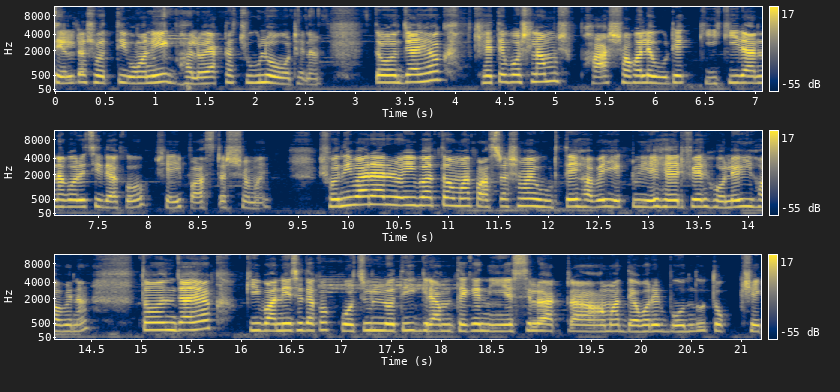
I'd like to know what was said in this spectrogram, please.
তেলটা সত্যি অনেক ভালো, একটা চুলও ওঠে না। তো যাই হোক, খেতে বসলাম। ফার্স্ট সকালে উঠে কি কি রান্না করেছি দেখো, সেই পাঁচটার সময়। শনিবার আর রবিবার তো আমার পাঁচটার সময় উঠতেই হবে, একটু এ হেরফের হলেই হবে না। তো যাই হোক কী বানিয়েছে? দেখো কচুরলতি গ্রাম থেকে নিয়ে এসেছিল একটা আমার দেবরের বন্ধু। তো সেই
